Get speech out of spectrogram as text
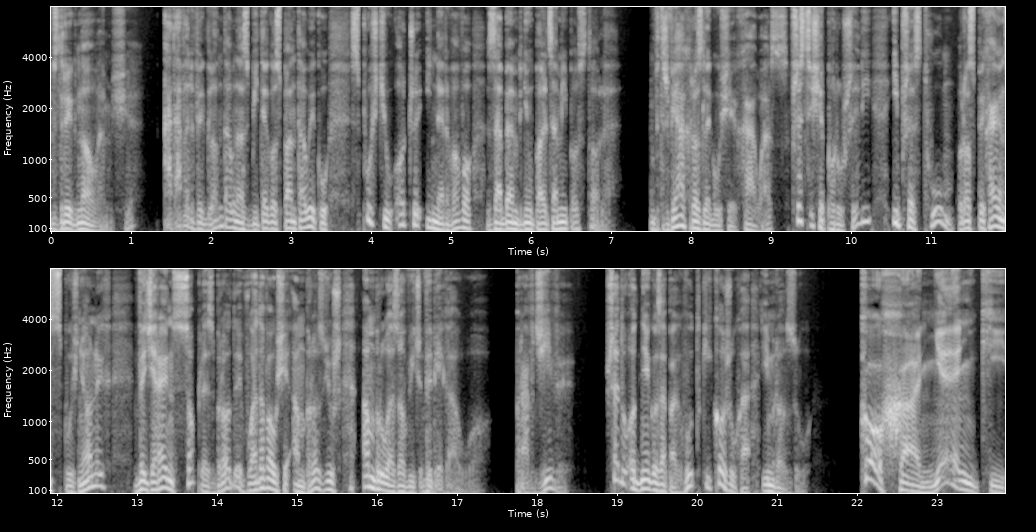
Wzdrygnąłem się. Kadawer wyglądał na zbitego z pantałyku, spuścił oczy i nerwowo zabębnił palcami po stole. W drzwiach rozległ się hałas, wszyscy się poruszyli i przez tłum, rozpychając spóźnionych, wydzierając sople z brody, władował się Ambrozjusz Ambruazowicz wybiegało. Prawdziwy. Szedł od niego zapach wódki, kożucha i mrozu. Kochanieńki!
